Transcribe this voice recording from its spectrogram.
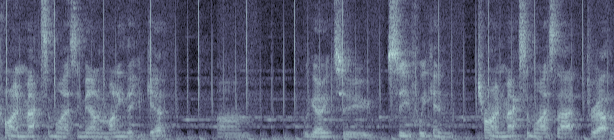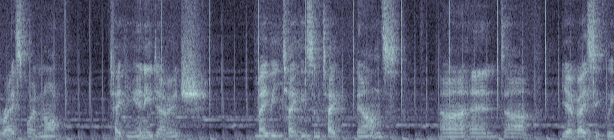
try and maximize the amount of money that you get. Um, we're going to see if we can try and maximize that throughout the race by not taking any damage, maybe taking some takedowns, uh, and uh, yeah, basically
